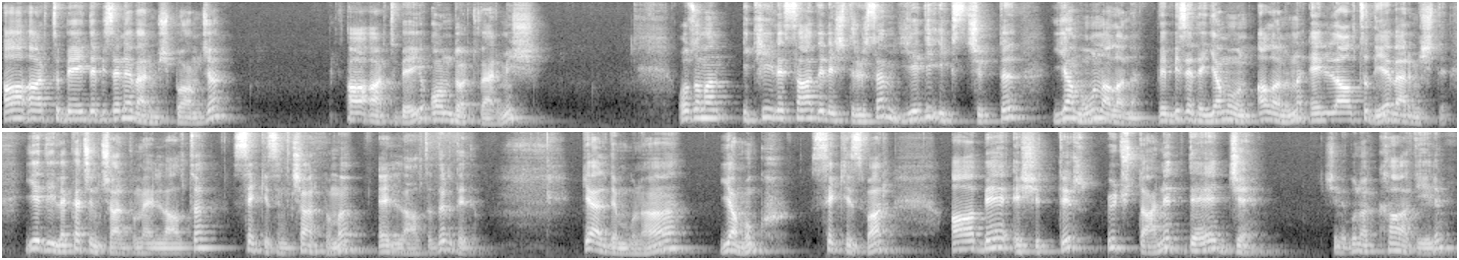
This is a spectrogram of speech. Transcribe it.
a artı b'yi de bize ne vermiş bu amca? a artı b'yi 14 vermiş. O zaman 2 ile sadeleştirirsem 7x çıktı yamuğun alanı. Ve bize de yamuğun alanını 56 diye vermişti. 7 ile kaçın çarpımı 56? 8'in çarpımı 56'dır dedim. Geldim buna. Yamuk 8 var. AB eşittir 3 tane DC. Şimdi buna K diyelim.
